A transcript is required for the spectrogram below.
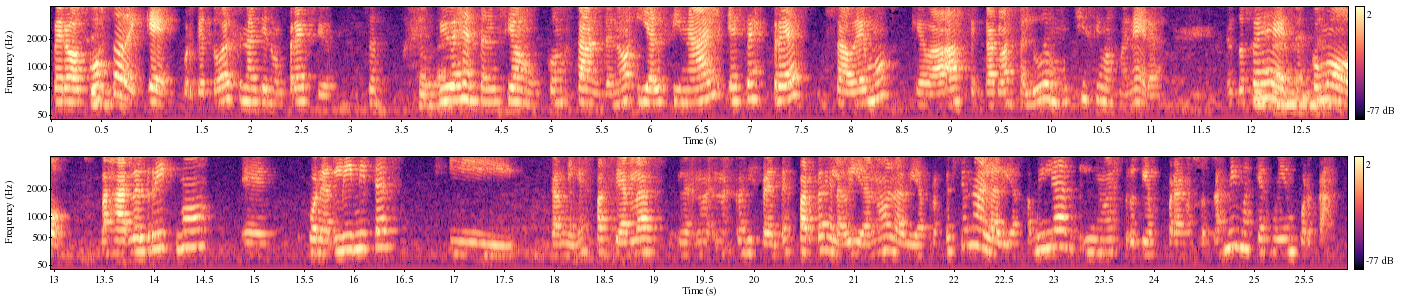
pero a costa de qué? Porque todo al final tiene un precio. vives en tensión constante, ¿no? Y al final ese estrés sabemos que va a afectar la salud de muchísimas maneras. Entonces eso es como bajarle el ritmo, eh, poner límites y también espaciar las, nuestras diferentes partes de la vida, ¿no? La vida profesional, la vida familiar y nuestro tiempo para nosotras mismas, que es muy importante.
